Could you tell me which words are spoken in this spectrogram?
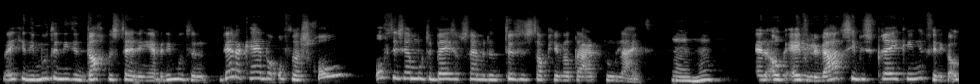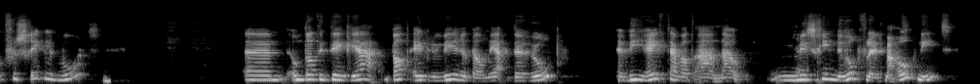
Weet je, die moeten niet een dagbesteding hebben. Die moeten werk hebben of naar school. Of die zijn moeten bezig zijn met een tussenstapje wat daartoe leidt. Mm En ook evaluatiebesprekingen vind ik ook een verschrikkelijk woord. Um, omdat ik denk, ja, wat evalueren dan? Ja, de hulp. En wie heeft daar wat aan? Nou, misschien de hulpverleners, maar ook niet.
